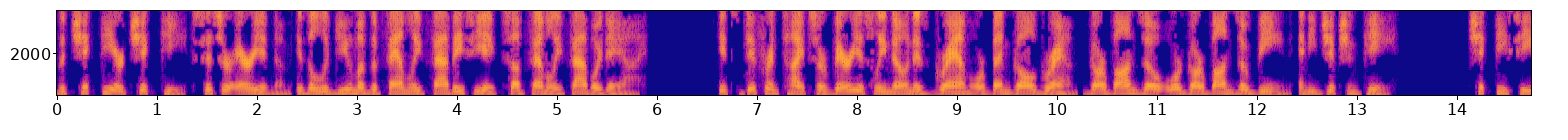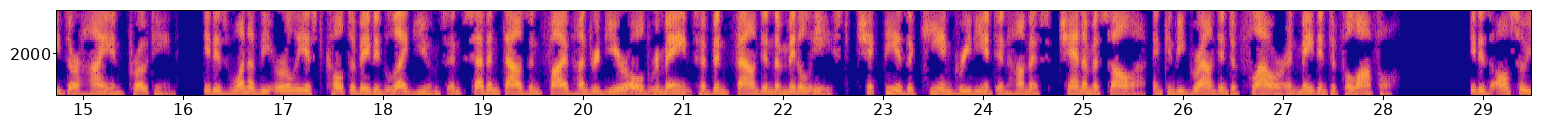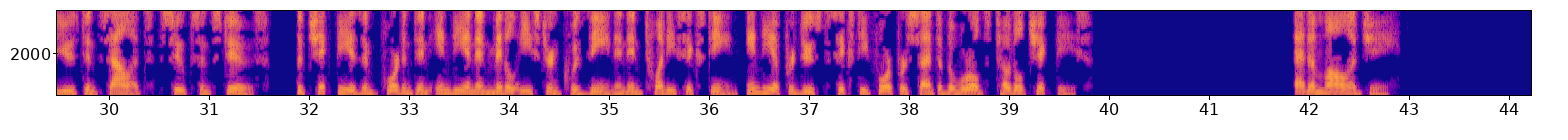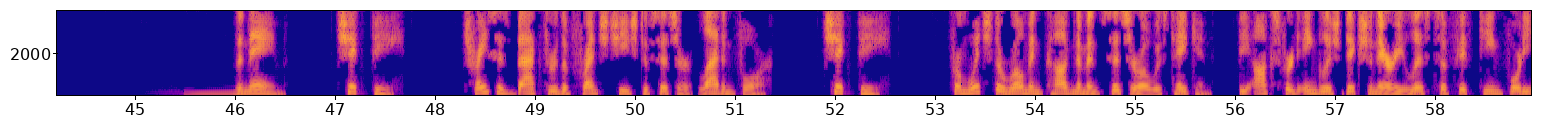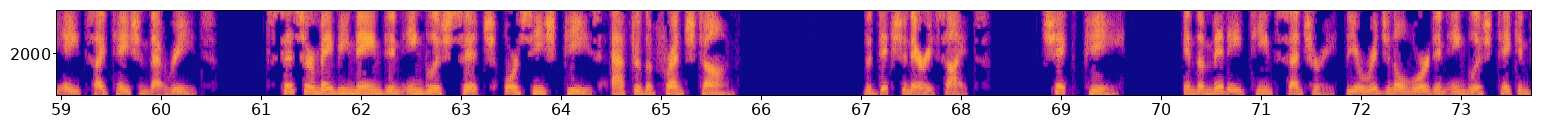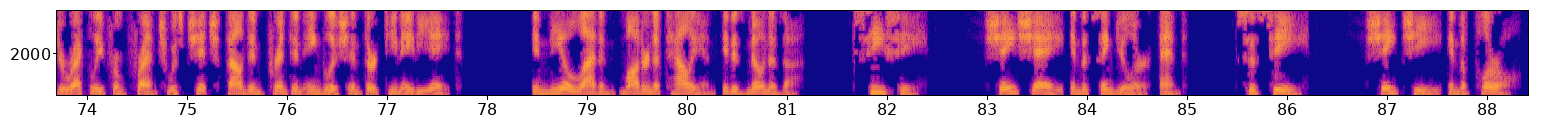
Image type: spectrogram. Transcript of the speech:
The chickpea or chickpea Cicer arietinum, is a legume of the family Fabaceae, subfamily Faboideae. Its different types are variously known as gram or Bengal gram, garbanzo or garbanzo bean, and Egyptian pea. Chickpea seeds are high in protein. It is one of the earliest cultivated legumes and 7,500-year-old remains have been found in the Middle East. Chickpea is a key ingredient in hummus, chana masala, and can be ground into flour and made into falafel. It is also used in salads, soups and stews. The chickpea is important in Indian and Middle Eastern cuisine and in 2016, India produced 64% of the world's total chickpeas. Etymology The name chickpea traces back through the French chiche to Cicer, Latin for chickpea, from which the Roman cognomen Cicero was taken. The Oxford English Dictionary lists a 1548 citation that reads, Cicer may be named in English sich, or siche peas, after the French tongue. The dictionary cites chick pea. In the mid-18th century, the original word in English taken directly from French was chich, found in print in English in 1388. In Neo-Latin, modern Italian, it is known as a cici, shay, in the singular, and Sisi, Chi, in the plural.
